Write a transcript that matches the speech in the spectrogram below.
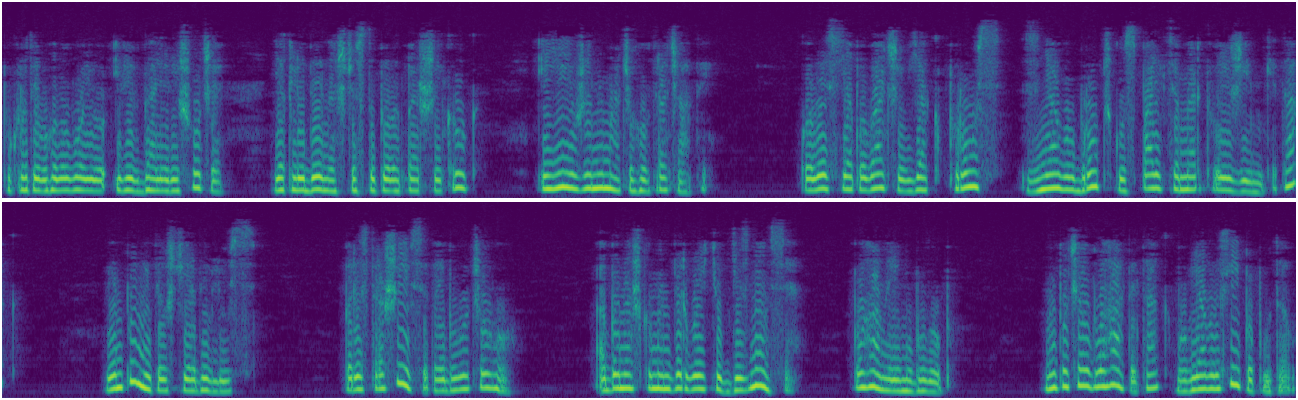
Покрутив головою і вів далі рішуче, як людина, що ступила перший крок, і їй вже нема чого втрачати. Колись я побачив, як Прусь зняв обручку з пальця мертвої жінки, так? Він помітив, що я дивлюсь. Перестрашився, та й було чого. Аби наш командир Войтюк дізнався, погано йому було б. Ну, почав благати, так, мовляв, лихий попутав.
